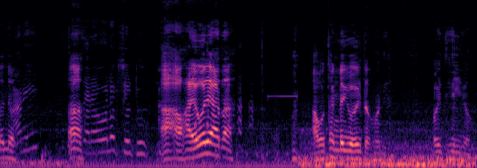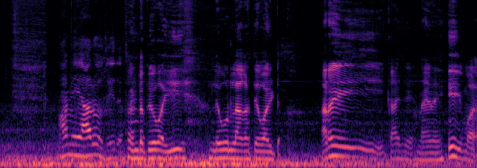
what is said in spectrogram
धन्यवाद. आणि हा. जरा लक्ष ठेवू. हा, हाय हो रे आता. अहो थंड घेऊ इथं मध्ये होईत हिल घेऊ. आम्ही आलो होतो इथं. थंड पिऊ बाई लिहून लागा ते वाईट. अरे काय ते? नाही नाही म-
